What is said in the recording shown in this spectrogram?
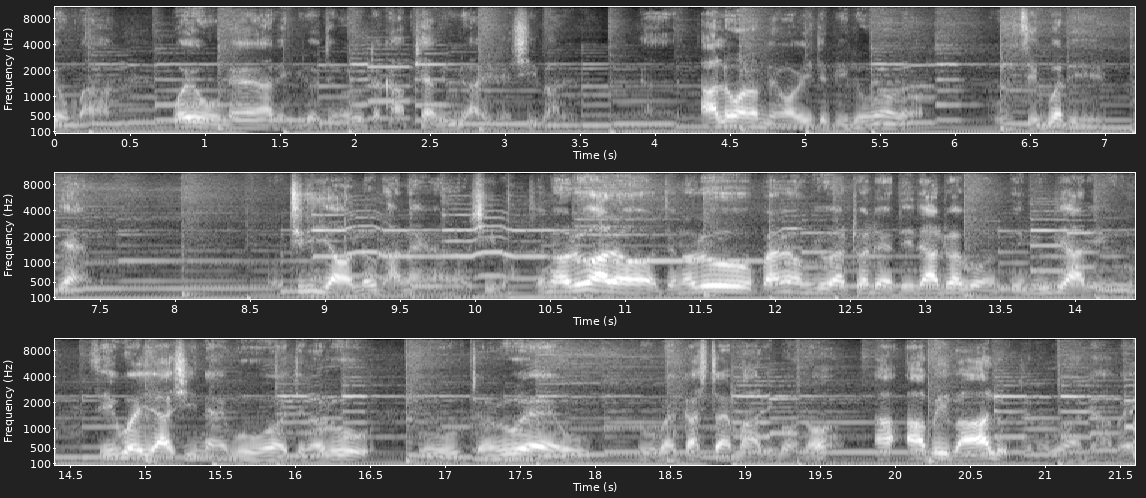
ရုံမှာပွဲရုံတန်းကနေပြီးတော့ကျွန်တော်တို့တစ်ခါဖြတ်ပြီးတာတွေလည်းရှိပါတယ်အားလုံးကတော့မြန်မာပြည်တပြည်လုံးတော့ဟို ဈေးကွက်တွေပြန်ဟိုထိထိရောက်လောက်ထားနိုင်တာတော့ရှိပါကျွန်တော်တို့ကတော့ကျွန်တော်တို့ပန်းတော်မျိုးကထွက်တဲ့ data အတွက်ကိုသင်ပြူပြတွေကိုဈေးကွက်ရရှိနိုင်ဖို့ရောကျွန်တော်တို့ဟိုကျွန်တော်တို့ရဲ့ဟိုဟိုပဲ customer တွေပေါ့နော်အားအားပေးပါလို့ကျွန်တော်တို့ကဒါပဲ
